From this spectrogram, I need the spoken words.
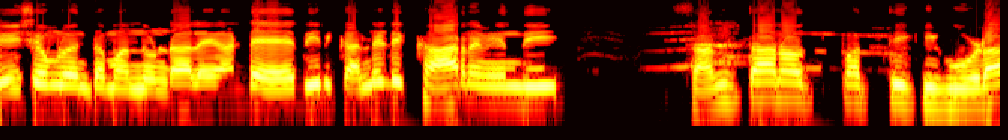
దేశంలో ఎంతమంది ఉండాలి? అంటే దీనికి అన్నిటికి కారణం ఏంది? సంతానోత్పత్తికి కూడా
